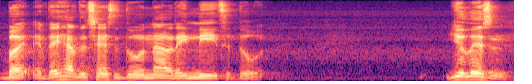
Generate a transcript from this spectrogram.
But if they have the chance to do it now, they need to do it. You listen.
